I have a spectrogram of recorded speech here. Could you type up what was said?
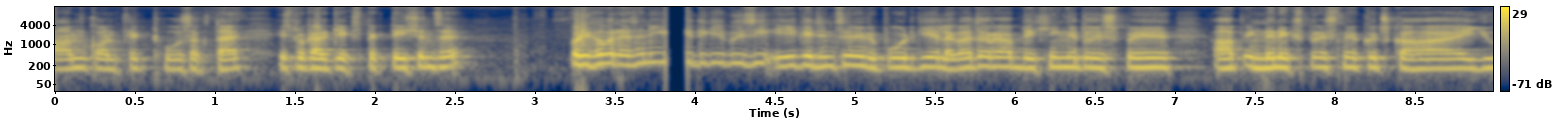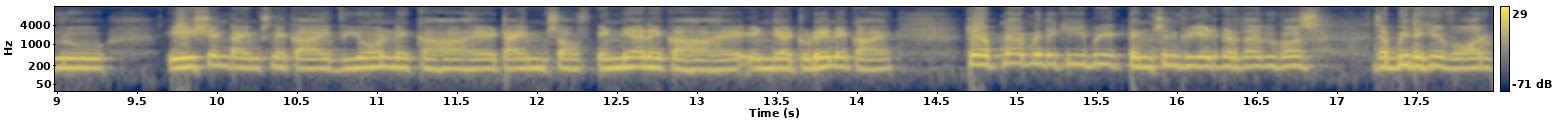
आर्म कॉन्फ्लिक्ट हो सकता है। इस प्रकार की एक्सपेक्टेशंस है। और ये खबर ऐसा नहीं कि देखिए किसी एक एजेंसी ने रिपोर्ट किया लगातार आप देखेंगे तो इस पर आप इंडियन एक्सप्रेस ने कुछ कहा है, यूरो, एशियन टाइम्स ने कहा है, वियोन ने कहा है, टाइम्स ऑफ़ इंडिया ने कहा है, इंडिया टुडे ने कहा है। तो ये अपने आप में देखिए ये भी एक टेंशन क्रिएट करता है बिकॉज़ जब भी देखिए वॉर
